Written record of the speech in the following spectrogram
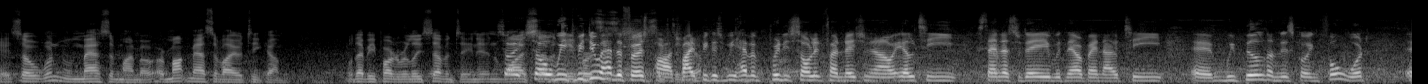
Okay, so when will massive MIMO, or massive IoT come? Will that be part of release 17? And So, why so we, 17 we do have the first part, 16, right? yeah? Because we have a pretty solid foundation in our LTE standards today with narrowband IoT. Um, we build on this going forward, um,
